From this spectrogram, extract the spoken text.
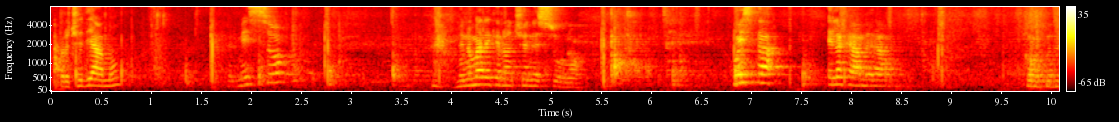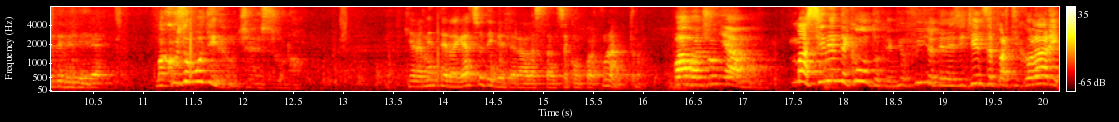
Procediamo? Permesso? Meno male che non c'è nessuno. Questa è la camera, come potete vedere. Ma cosa vuol dire non c'è nessuno? Chiaramente il ragazzo dividerà la stanza con qualcun altro. Papà, giochiamo! Ma si rende conto che mio figlio ha delle esigenze particolari?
